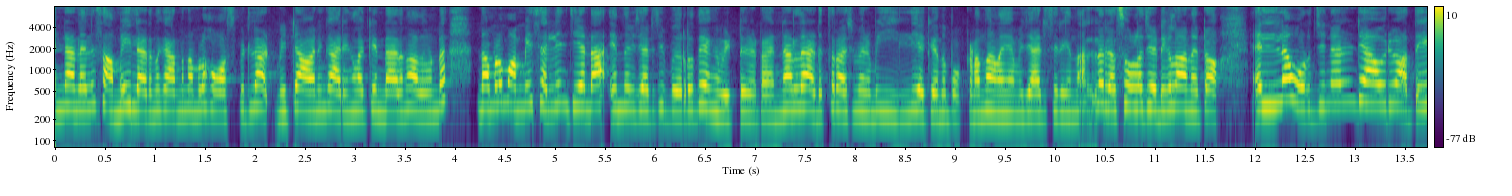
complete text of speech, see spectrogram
എന്നാണേലും സമയമില്ലായിരുന്നു. കാരണം നമ്മൾ ഹോസ്പിറ്റലിൽ അഡ്മിറ്റ് ആവാനും കാര്യങ്ങളൊക്കെ ഉണ്ടായിരുന്നു. അതുകൊണ്ട് നമ്മൾ മമ്മിയെ ശല്യം ചെയ്യേണ്ട എന്ന് വിചാരിച്ച് വെറുതെ അങ്ങ് വിട്ട് കേട്ടോ. എന്നാണേലും അടുത്ത പ്രാവശ്യം വരുമ്പോൾ ഈ ഇല്ലിയൊക്കെ ഒന്ന് പൊക്കണം എന്നാണ് ഞാൻ വിചാരിച്ചിരിക്കുന്നത്. നല്ല രസമുള്ള ചെടികളാണ് കേട്ടോ. എല്ലാം ഒറിജിനലിന്റെ ആ ഒരു അതേ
